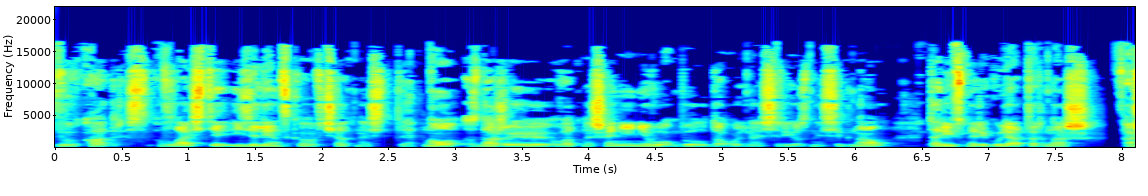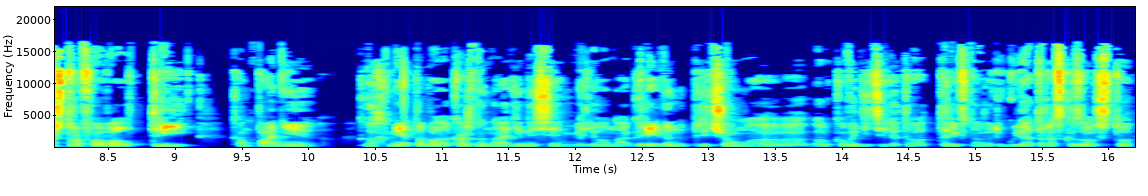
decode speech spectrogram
в адрес власти и Зеленского в частности, но даже в отношении него был довольно серьезный сигнал. Тарифный регулятор наш оштрафовал три компании Ахметова, каждый на 1,7 миллиона гривен, причем э, руководитель этого тарифного регулятора сказал, что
